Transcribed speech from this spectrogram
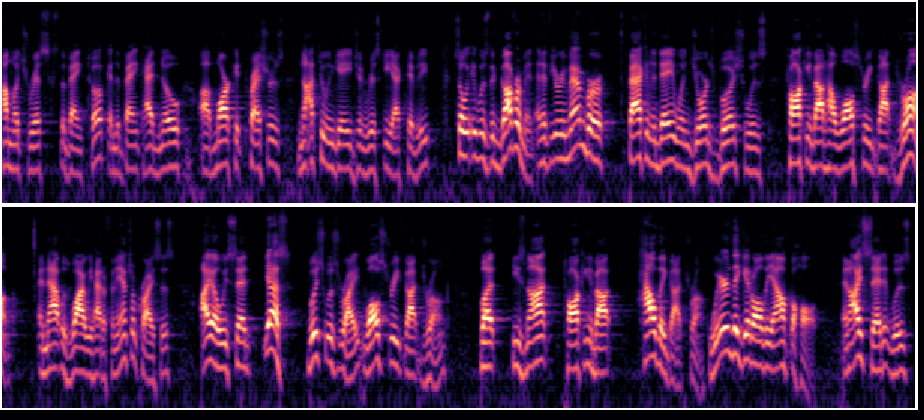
how much risks the bank took, and the bank had no uh, market pressures not to engage in risky activity. So it was the government. And if you remember, back in the day when George Bush was talking about how Wall Street got drunk, and that was why we had a financial crisis, I always said, yes, Bush was right. Wall Street got drunk, but he's not talking about how they got drunk. Where did they get all the alcohol? And I said it was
